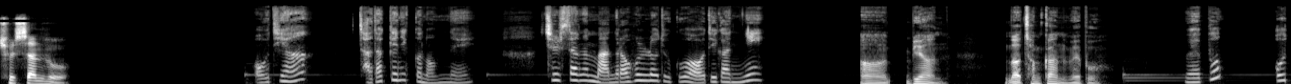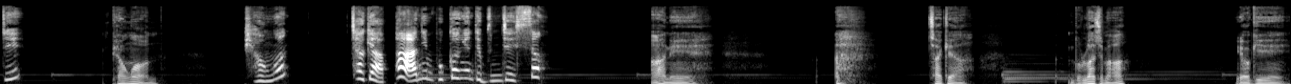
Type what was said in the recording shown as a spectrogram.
출산 후 어디야? 자다 깨니까 없네. 출산은 마누라 홀로 두고 어디 갔니? 어, 미안. 나 잠깐 외부. 외부? 어디? 병원. 병원? 자기 아파? 아님 복강이한테 문제 있어? 아니. 아, 자기야. 놀라지 마. 여기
